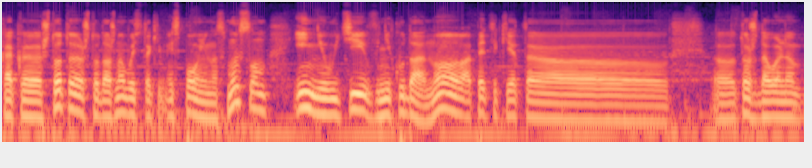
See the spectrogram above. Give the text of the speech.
как э, что-то, что должно быть таким исполнено смыслом и не уйти в никуда. Но, опять-таки, это э, тоже довольно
